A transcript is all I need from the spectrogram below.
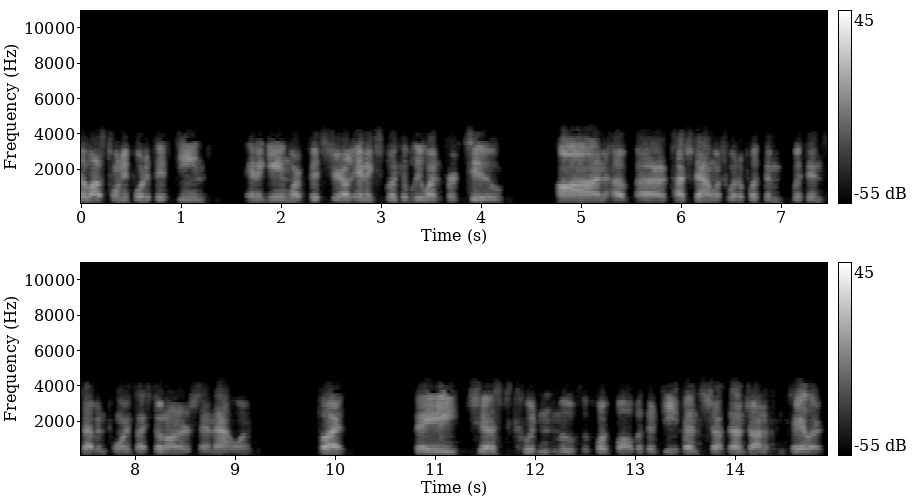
They lost 24 to 15 in a game where Fitzgerald inexplicably went for two on a, a touchdown, which would have put them within seven points. I still don't understand that one, but they just couldn't move the football. But their defense shut down Jonathan Taylor.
